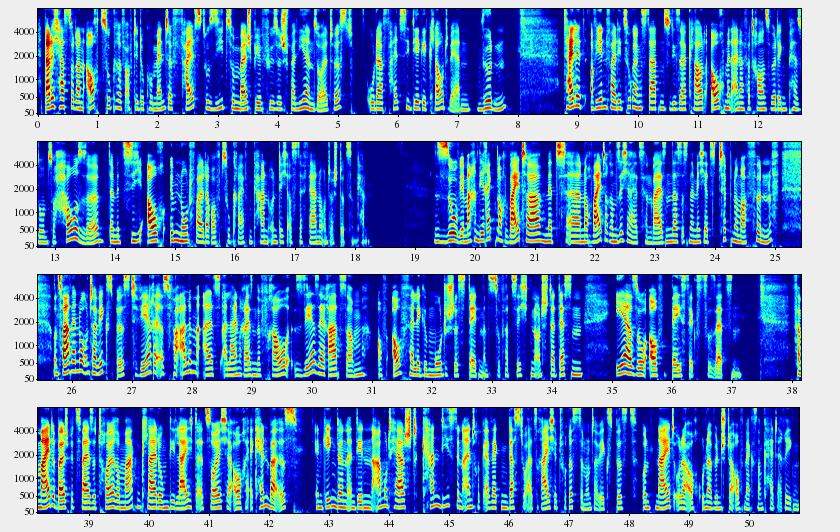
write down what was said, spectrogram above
Dadurch hast du dann auch Zugriff auf die Dokumente, falls du sie zum Beispiel physisch verlieren solltest oder falls sie dir geklaut werden würden. Teile auf jeden Fall die Zugangsdaten zu dieser Cloud auch mit einer vertrauenswürdigen Person zu Hause, damit sie auch im Notfall darauf zugreifen kann und dich aus der Ferne unterstützen kann. So, wir machen direkt noch weiter mit äh, noch weiteren Sicherheitshinweisen. Das ist nämlich jetzt Tipp Nummer 5. Und zwar, wenn du unterwegs bist, wäre es vor allem als alleinreisende Frau sehr, sehr ratsam, auf auffällige modische Statements zu verzichten und stattdessen eher so auf Basics zu setzen. Vermeide beispielsweise teure Markenkleidung, die leicht als solche auch erkennbar ist. In Gegenden, in denen Armut herrscht, kann dies den Eindruck erwecken, dass du als reiche Touristin unterwegs bist und Neid oder auch unerwünschte Aufmerksamkeit erregen.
